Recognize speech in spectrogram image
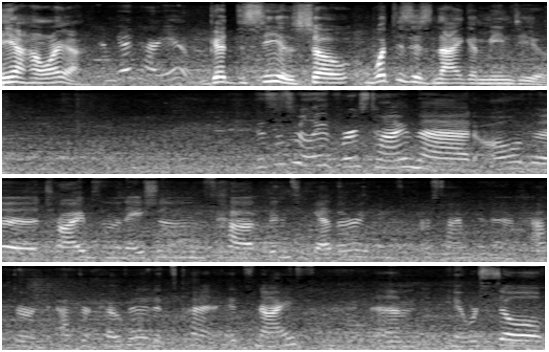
Mia, how are you? I'm good. How are you? Good to see you. So, what does this NIGA mean to you? This is really the first time that all the tribes and the nations have been together. I think it's the first time kind of after after COVID. It's kind of it's nice. Um, you know, we're still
